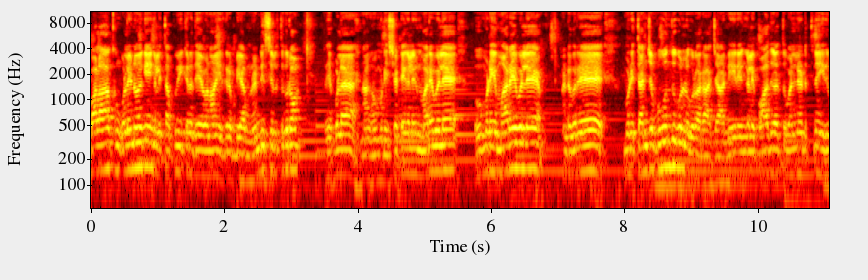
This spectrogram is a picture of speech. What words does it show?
பலாக்கும் கொலை நோக்கி எங்களை தப்புவிக்கிற தேவனாக இருக்கிறபடியாக நன்றி செலுத்துகிறோம். அதே போல் நாங்கள் உங்களுடைய சட்டைகளின் மறைவில் உங்களுடைய மறைவில் ஆண்டவரே உங்களுடைய தஞ்சம் புகுந்து கொள்ளுகிறோம் ராஜா. நீர் எங்களை பாதுகாத்து வழிநடத்தின இது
